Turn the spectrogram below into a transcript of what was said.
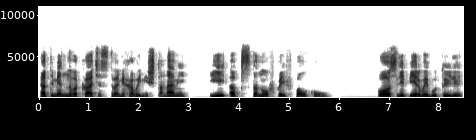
отменного качества меховыми штанами и обстановкой в полку. После первой бутыли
